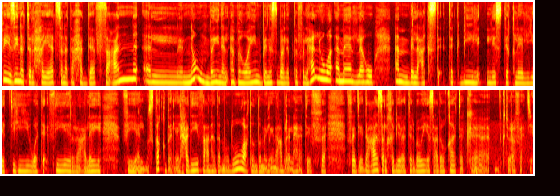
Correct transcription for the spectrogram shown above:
في زينة الحياة سنتحدث عن النوم بين الأبوين بالنسبة للطفل. هل هو أمان له أم بالعكس تكبيل لاستقلاليته وتأثير عليه في المستقبل؟ الحديث عن هذا الموضوع تنضم إلينا عبر الهاتف. فادية دعاسة الخبيرة التربوية سعد أوقاتك دكتورة فادية.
